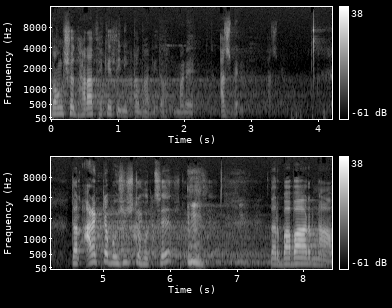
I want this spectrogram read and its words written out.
বংশধারা থেকে তিনি প্রভাবিত মানে আসবেন। তার আরেকটা বৈশিষ্ট্য হচ্ছে, তার বাবার নাম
